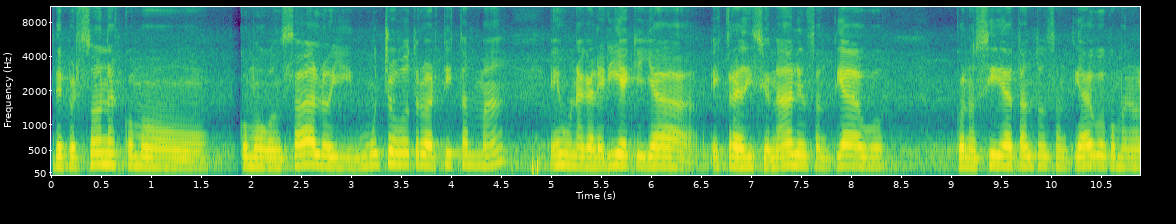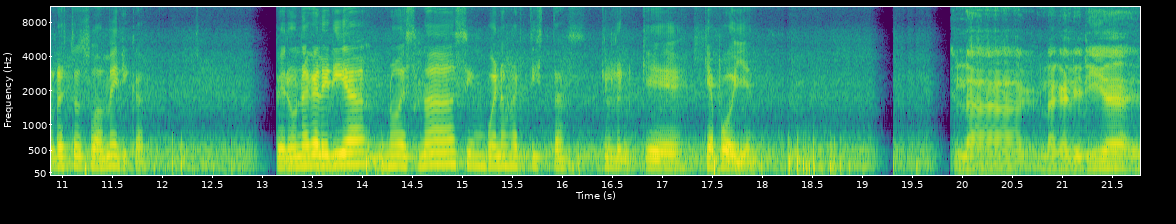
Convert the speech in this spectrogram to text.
personas como, como Gonzalo y muchos otros artistas más. Es una galería que ya es tradicional en Santiago, conocida tanto en Santiago como en el resto de Sudamérica. Pero una galería no es nada sin buenos artistas que, que, apoyen. La, la galería eh,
